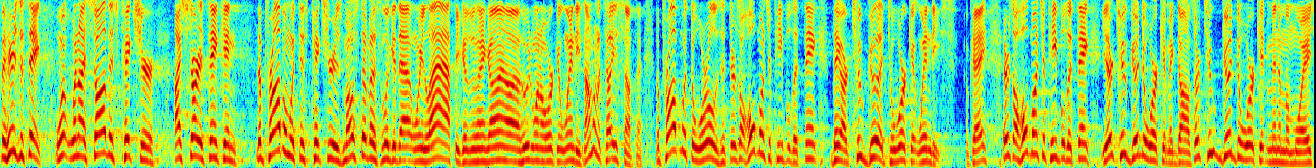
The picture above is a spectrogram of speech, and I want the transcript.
But here's the thing when, when I saw this picture, I started thinking, the problem with this picture is most of us look at that and we laugh because we think, oh, who'd want to work at Wendy's? I'm going to tell you something. The problem with the world is that there's a whole bunch of people that think they are too good to work at Wendy's. Okay? There's a whole bunch of people that think they're too good to work at McDonald's. They're too good to work at minimum wage.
